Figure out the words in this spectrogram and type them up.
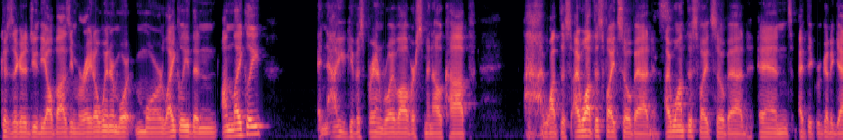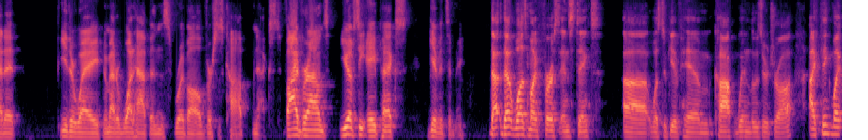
because they're going to do the Albazi Moreno winner more more likely than unlikely. And now you give us Brandon Royval versus Manel Kape. I want this. I want this fight so bad. I want this fight so bad, and I think we're going to get it. Either way, no matter what happens, Royval versus Kape next. Five rounds, UFC Apex. Give it to me. That that was my first instinct uh, was to give him Kape win, loser, draw. I think my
